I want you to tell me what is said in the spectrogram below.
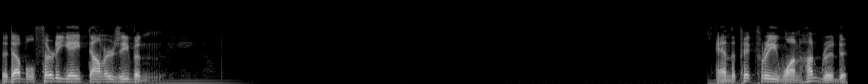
The double $38 even. And the pick three 100,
